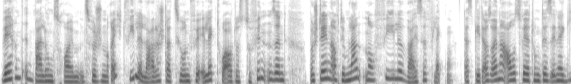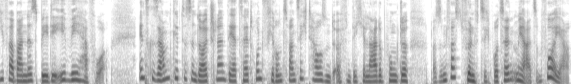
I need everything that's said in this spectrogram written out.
Während in Ballungsräumen inzwischen recht viele Ladestationen für Elektroautos zu finden sind, bestehen auf dem Land noch viele weiße Flecken. Das geht aus einer Auswertung des Energieverbandes BDEW hervor. Insgesamt gibt es in Deutschland derzeit rund 24.000 öffentliche Ladepunkte. Das sind fast 50 Prozent mehr als im Vorjahr.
